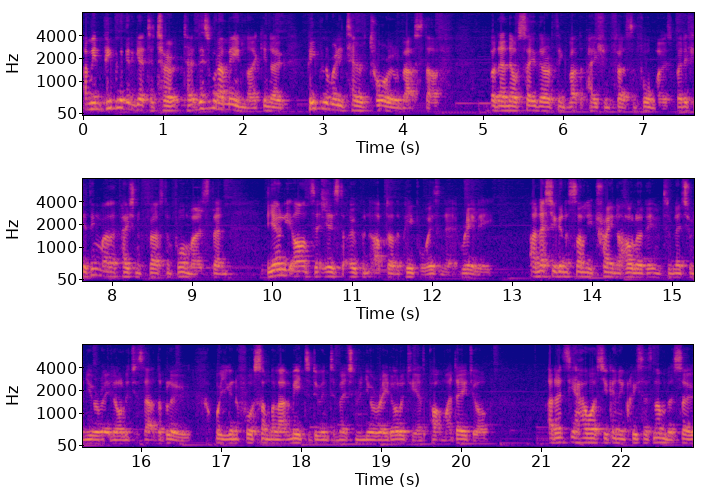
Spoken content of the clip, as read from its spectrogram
I mean, people are going to get to ter- ter- this is what I mean. Like, you know, people are really territorial about stuff, but then they'll say they're thinking about the patient first and foremost. But if you think about the patient first and foremost, then the only answer is to open up to other people, isn't it? Really, unless you're going to suddenly train a whole lot of interventional neuroradiologists out of the blue, or you're going to force someone like me to do interventional neuroradiology as part of my day job. I don't see how else you can increase those numbers. So,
